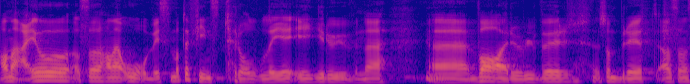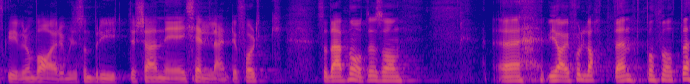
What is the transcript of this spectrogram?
han er jo altså, han er overbevist om at det fins troll i, i gruvene. Eh, varulver som brøt, altså Han skriver om varulver som bryter seg ned i kjelleren til folk. Så det er på en måte en sånn Eh, vi har jo forlatt den, på en måte.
